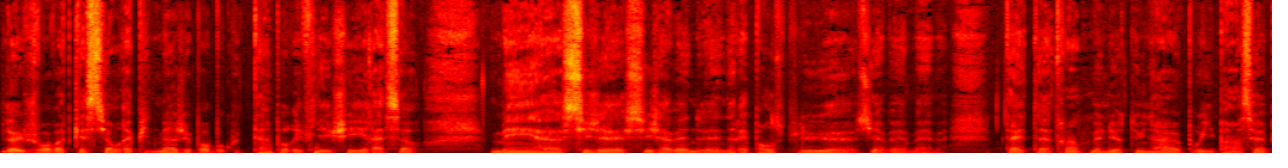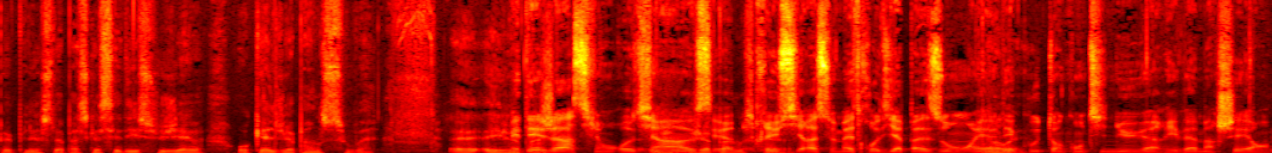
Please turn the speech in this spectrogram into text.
là, je vois votre question rapidement. J'ai pas beaucoup de temps pour réfléchir à ça, mais si je, si j'avais une, réponse plus, si j'avais ben, peut-être 30 minutes, une heure pour y penser un peu plus, là, parce que c'est des sujets auxquels je pense souvent. et mais déjà, si on retient, c'est réussir à se mettre au diapason et à ah l'écoute en continu, arriver à marcher en,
